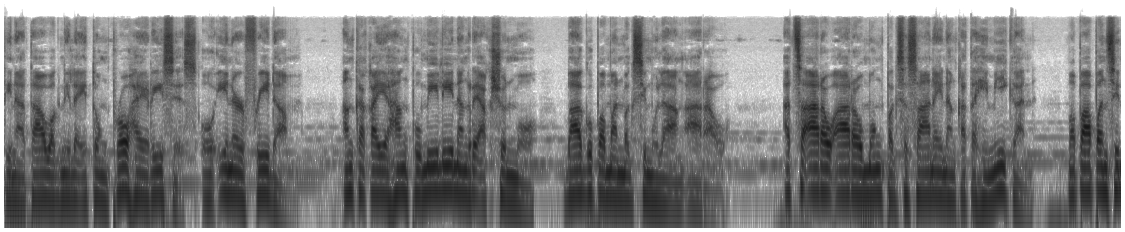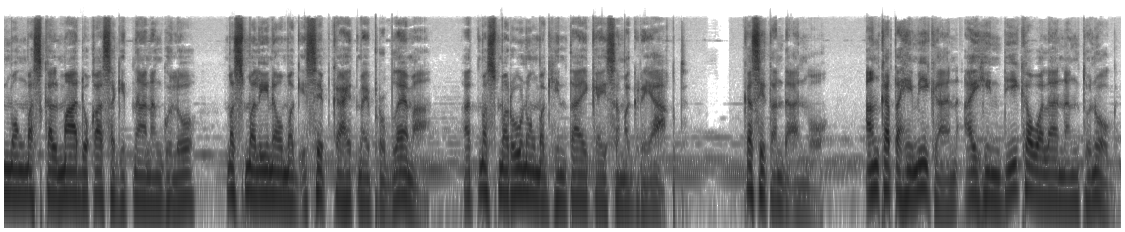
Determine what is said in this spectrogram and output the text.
Tinatawag nila itong prohairesis o inner freedom, ang kakayahang pumili ng reaksyon mo bago pa man magsimula ang araw. At sa araw-araw mong pagsasanay ng katahimikan, mapapansin mong mas kalmado ka sa gitna ng gulo, mas malinaw mag-isip kahit may problema, at mas marunong maghintay kaysa mag-react. Kasi tandaan mo, ang katahimikan ay hindi kawalan ng tunog,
